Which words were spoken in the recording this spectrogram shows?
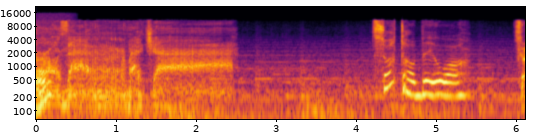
rozerwę cię. Co to było? Co?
